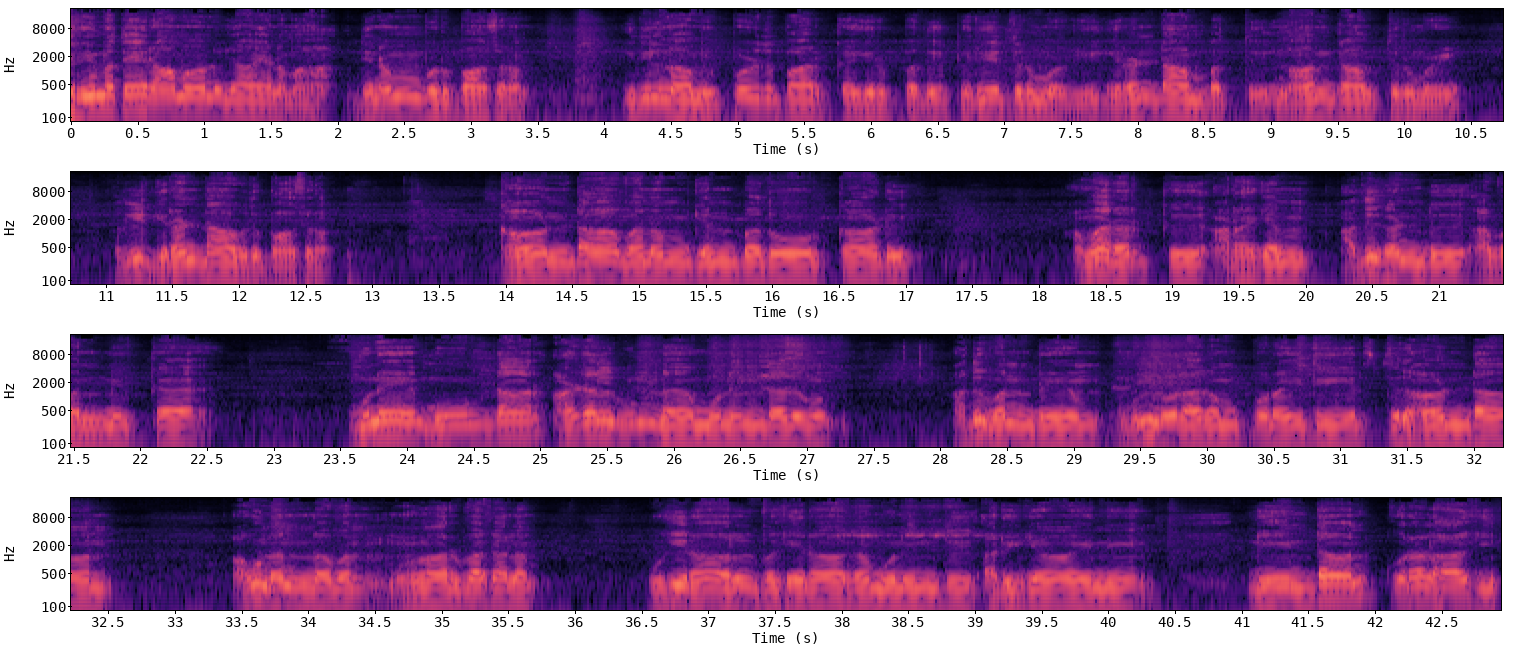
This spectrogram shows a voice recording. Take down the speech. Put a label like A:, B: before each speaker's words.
A: ஸ்ரீமதே ராமானுஜாய நமகா தினமும் ஒரு பாசுரம். இதில் நாம் இப்பொழுது பார்க்க இருப்பது பெரிய திருமொழி இரண்டாம் பத்து நான்காம் திருமொழி. அதில் இரண்டாவது பாசுரம். காண்டாவனம் என்பதோர் காடு. அமரர்க்கு அரையன் அது கண்டு அவன் நிற்க. முனே மூண்டார் அழல் உண்ண முனிந்ததுவும் அது ஒன்றியும் முன்னுலகம் புரை தீர்த்து ஆண்டான். அவுணன்னவன் மார்வகலம் உகிரால் வகிராக முனிந்து அறியாய் நீ நீண்டான் குரலாகி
